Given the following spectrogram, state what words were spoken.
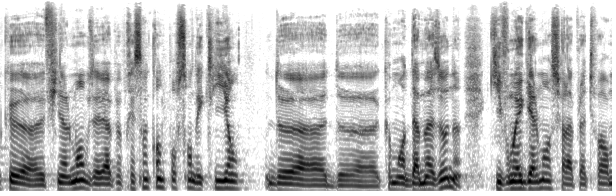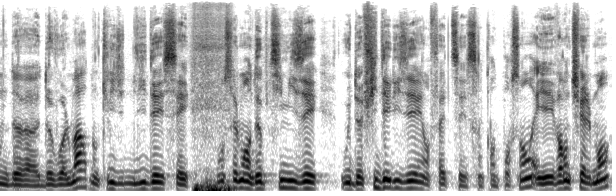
que finalement, vous avez à peu près 50% des clients de, de comment d'Amazon qui vont également sur la plateforme de, de Walmart. Donc l'idée c'est non seulement d'optimiser ou de fidéliser en fait ces 50% et éventuellement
